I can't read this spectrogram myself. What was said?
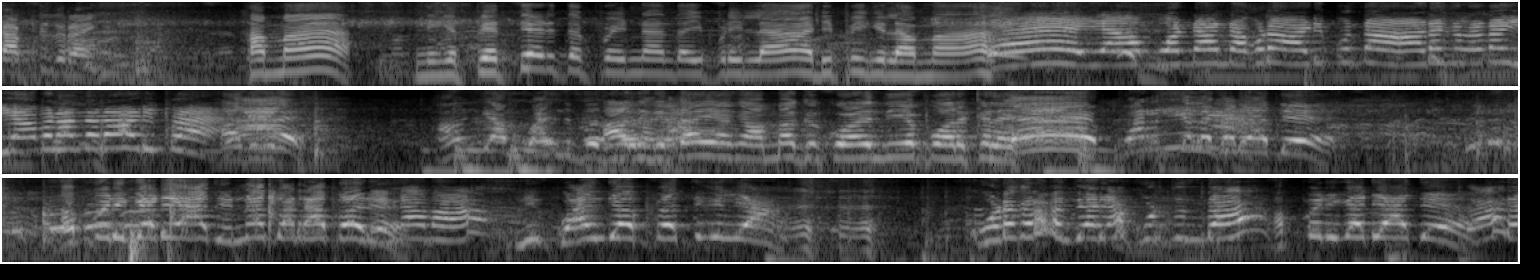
தப்பிக்கிறாங்க அம்மா நீங்க பெத்தெடுத்த பெண்ணா இருந்தா இப்படி எல்லாம் ஏய் என் பொண்ணாண்டா கூட அடிப்பேன் தான் அடங்கலன்னா எவனா இருந்தாலும் அடிப்பேன். பெத்து அதுக்கு தான் எங்க அம்மாக்கு குழந்தையே பிறக்கல. பிறக்கல கிடையாது. அப்படி கிடையாது. என்ன சொல்றா பாரு? என்னம்மா? நீ குழந்தைய பெத்துக்கலையா? குடுக்கறவன் சரியா கொடுத்திருந்தா? அப்படி கிடையாது. வேற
